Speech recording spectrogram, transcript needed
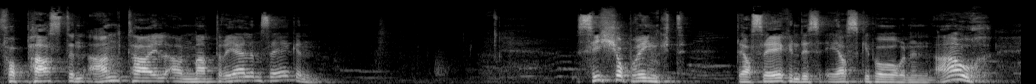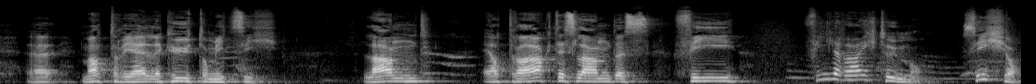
verpassten Anteil an materiellem Segen. Sicher bringt der Segen des Erstgeborenen auch äh, materielle Güter mit sich. Land, Ertrag des Landes, Vieh, viele Reichtümer, sicher.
